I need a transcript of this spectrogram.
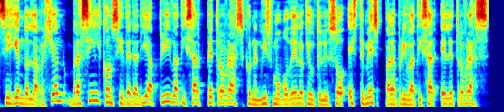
Siguiendo en la región, Brasil consideraría privatizar Petrobras con el mismo modelo que utilizó este mes para privatizar Eletrobras,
